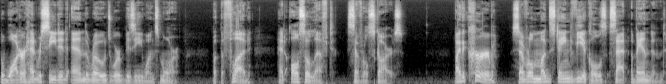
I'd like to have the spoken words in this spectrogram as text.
The water had receded and the roads were busy once more. But the flood had also left several scars. By the curb, several mud stained vehicles sat abandoned,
